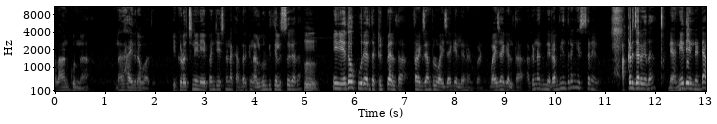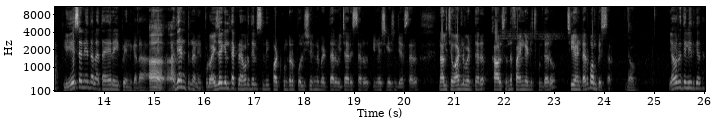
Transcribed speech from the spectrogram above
అలా అనుకున్నా నాది హైదరాబాద్. ఇక్కడ వచ్చి నేను ఏ పని చేసినా నాకు అందరికి నలుగురికి తెలుస్తుంది కదా. నేను ఏదో ఒక ఊరు వెళ్తా ట్రిప్ వెళ్తా. ఫర్ ఎగ్జాంపుల్ వైజాగ్ వెళ్ళాను అనుకోండి. వైజాగ్ వెళ్తా. అక్కడ నాకు నిరభ్యంతరంగా ఇస్తా నేను. అక్కడ జరగదా? నేను అనేది ఏంటంటే ఆ ప్లేస్ అనేది అలా తయారైపోయింది కదా. అదే అంటున్నాను నేను. ఇప్పుడు వైజాగ్ వెళ్తే అక్కడ ఎవరు తెలుస్తుంది? పట్టుకుంటారు పోలీస్ స్టేషన్ పెడతారు విచారిస్తారు ఇన్వెస్టిగేషన్ చేస్తారు నాలుగు చివాట్లు పెడతారు కావాల్సిందే ఫైన్ కట్టించుకుంటారు చీ అంటారు పంపిస్తారు. ఎవరికి తెలియదు కదా?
